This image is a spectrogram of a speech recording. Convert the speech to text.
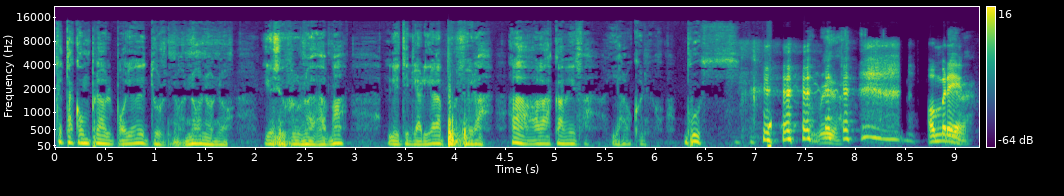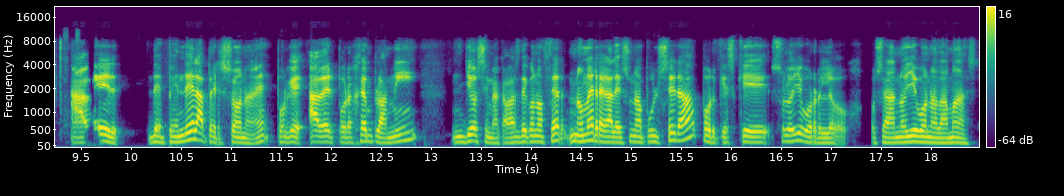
que te ha comprado el pollo de turno. No, no, no. Yo si fuera una dama le tiraría la pulsera a, la cabeza. Ya lo creo. Uy. Mira, Hombre, Mira. a ver, depende de la persona, ¿eh? Porque, a ver, por ejemplo, a mí, yo si me acabas de conocer, no me regales una pulsera porque es que solo llevo reloj, o sea, no llevo nada más.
